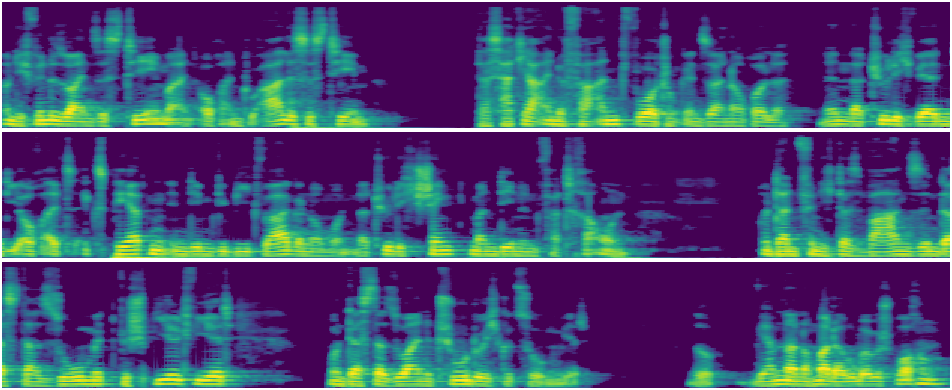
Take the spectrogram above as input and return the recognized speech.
Und ich finde so ein System, ein, auch ein duales System, das hat ja eine Verantwortung in seiner Rolle. Ne? Natürlich werden die auch als Experten in dem Gebiet wahrgenommen und natürlich schenkt man denen Vertrauen. Und dann finde ich das Wahnsinn, dass da so mit gespielt wird und dass da so eine Tour durchgezogen wird. So, wir haben da nochmal darüber gesprochen,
